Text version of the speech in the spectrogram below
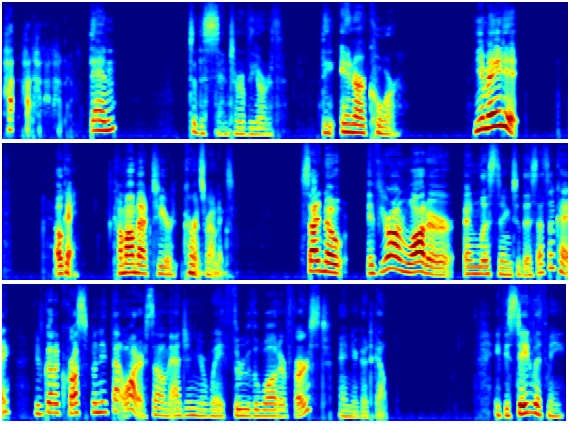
hot, hot, hot, hot, hot. Then to the center of the earth, the inner core. You made it! Okay, come on back to your current surroundings. Side note if you're on water and listening to this, that's okay. You've got a crust beneath that water, so imagine your way through the water first, and you're good to go. If you stayed with me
